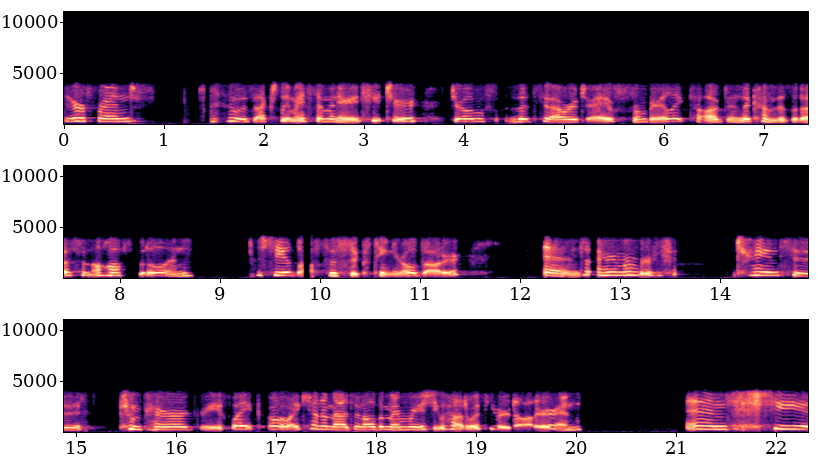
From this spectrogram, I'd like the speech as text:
dear friend who was actually my seminary teacher drove the two hour drive from Bear Lake to Ogden to come visit us in the hospital and she had lost a 16 year old daughter and I remember trying to compare our grief like oh i can't imagine all the memories you had with your daughter and and she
